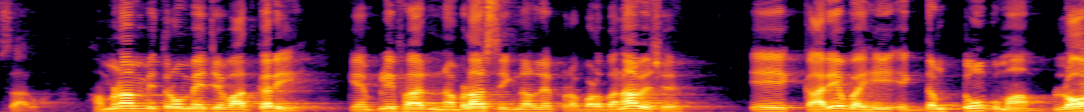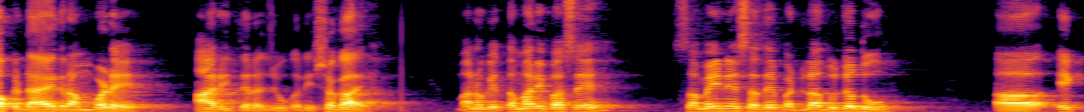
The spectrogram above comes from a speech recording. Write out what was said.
સારું. હમણાં મિત્રો મેં જે વાત કરી કે એમ્પ્લીફાયર નબળા સિગ્નલને પ્રબળ બનાવે છે, એ કાર્યવાહી એકદમ ટૂંકમાં બ્લોક ડાયાગ્રામ વડે આ રીતે રજૂ કરી શકાય. માનો કે તમારી પાસે સમયની સાથે બદલાતું જતું એક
